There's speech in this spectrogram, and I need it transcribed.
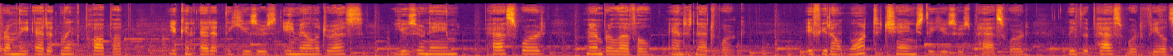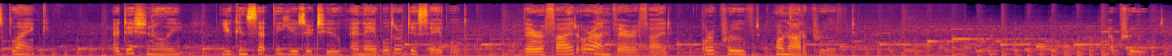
From the Edit link pop-up, you can edit the user's email address, username, password, member level, and network. If you don't want to change the user's password, leave the password fields blank. Additionally, you can set the user to enabled or disabled, verified or unverified, or approved or not approved. Approved.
